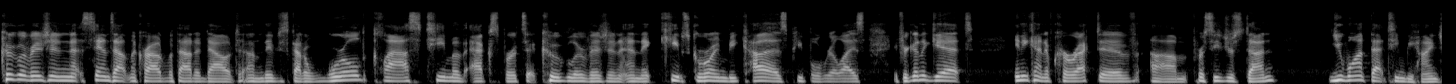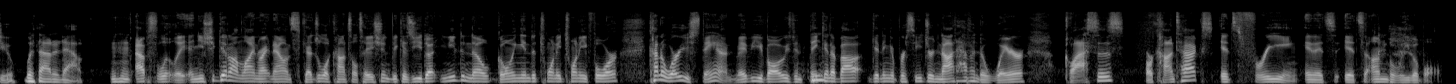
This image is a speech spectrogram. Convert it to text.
Kugler Vision stands out in the crowd without a doubt. Um, they've just got a world class team of experts at Kugler Vision, and it keeps growing because people realize if you're going to get any kind of corrective um, procedures done, you want that team behind you without a doubt. Mhm, absolutely. And you should get online right now and schedule a consultation because you, don't, you need to know going into 2024 kind of where you stand. Maybe you've always been thinking about getting a procedure, not having to wear glasses or contacts. It's freeing and it's it's unbelievable.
